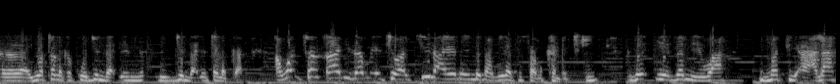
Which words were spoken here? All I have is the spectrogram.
rayuwar talaka ko jin daɗin talaka. A wancan tsari za mu iya cewa kila yanayin da najeriya ta samu kanta ciki zai iya zamewa mafi ala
